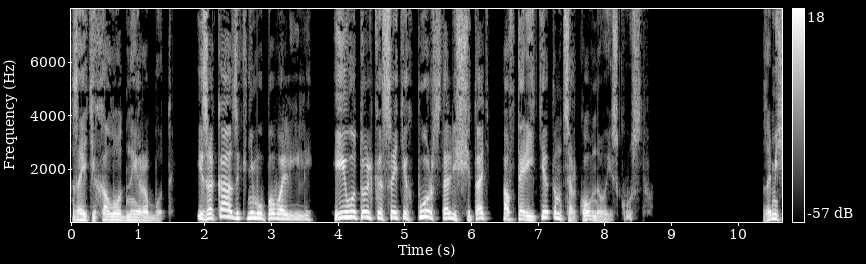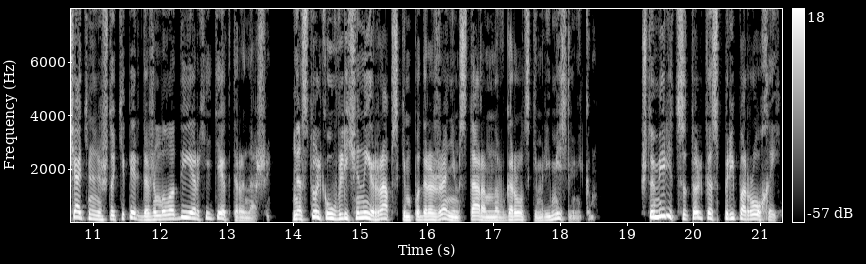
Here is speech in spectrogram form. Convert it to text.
за эти холодные работы. И заказы к нему повалили, и его только с этих пор стали считать авторитетом церковного искусства. Замечательно, что теперь даже молодые архитекторы наши настолько увлечены рабским подражанием старым новгородским ремесленникам, что мирятся только с припорохой,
